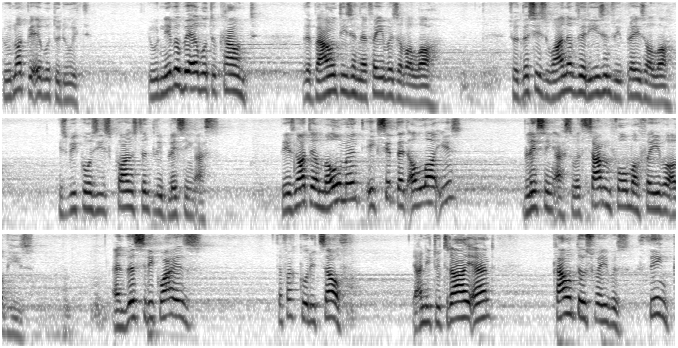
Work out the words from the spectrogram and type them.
you will not be able to do it. You will never be able to count the bounties and the favors of Allah. So this is one of the reasons we praise Allah. Is because He's constantly blessing us. There is not a moment except that Allah is blessing us with some form of favor of His. And this requires tafakkur itself. Yani to try and count those favors. Think.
